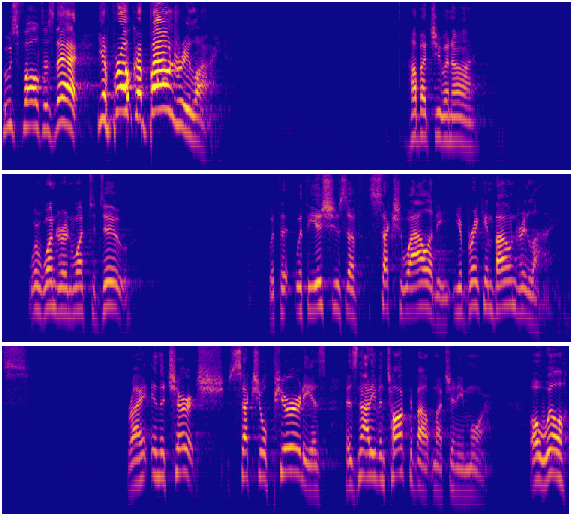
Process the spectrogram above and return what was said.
Whose fault is that? You broke a boundary line. How about you and I? We're wondering what to do. With the, with the issues of sexuality, you're breaking boundary lines. right? In the church, sexual purity is, is not even talked about much anymore. Oh, we'll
